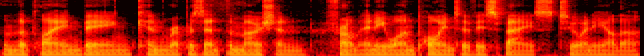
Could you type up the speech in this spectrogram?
The plane being can represent the motion from any one point of his space to any other,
